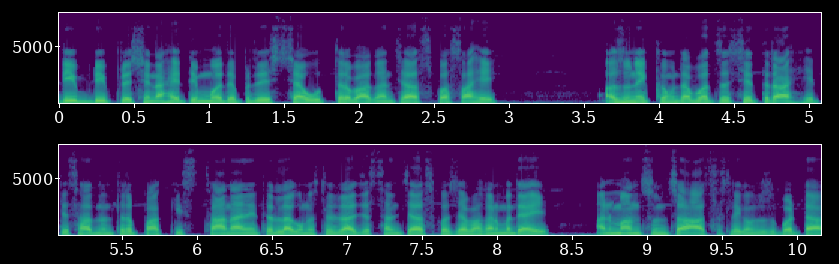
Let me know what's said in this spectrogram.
डीप डिप्रेशन आहे ते मध्य प्रदेशच्या उत्तर भागांच्या आसपास आहे. अजून एक कमी दाबाचं क्षेत्र आहे ते साधारणतः पाकिस्तान आणि त्याला लागून असलेल्या राजस्थानच्या आसपासच्या भागांमध्ये आहे आणि मान्सूनचा आस असलेला पट्टा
